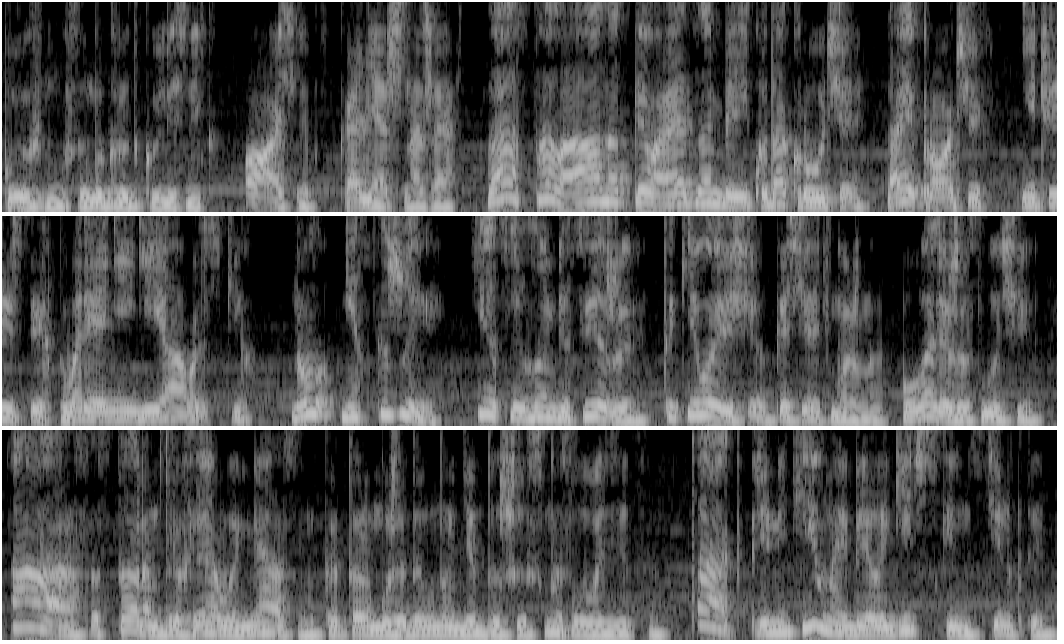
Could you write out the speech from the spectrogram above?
Пыхнул самокрутку лесник. Осип, конечно же. За ствола он отпевает зомбей куда круче, да и прочих нечистых творений дьявольских. Ну, не скажи. Если зомби свежий, так его еще откачать можно. Бывали же случаи. А, со старым трухлявым мясом, в котором уже давно нет души смысла возиться. Так, примитивные биологические инстинкты.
